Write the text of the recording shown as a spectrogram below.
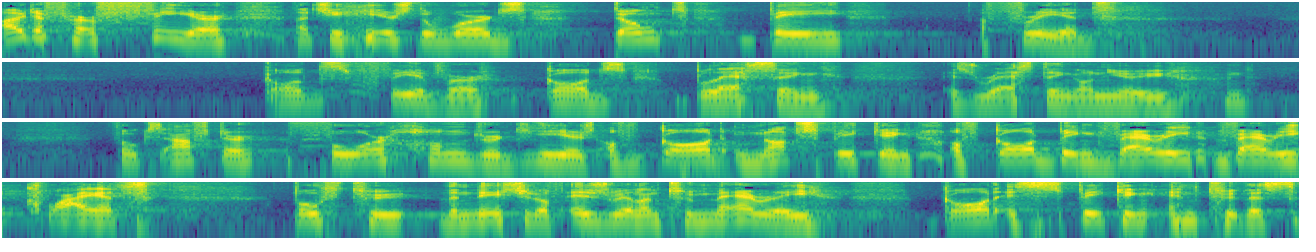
out of her fear, that she hears the words, Don't be afraid. God's favor, God's blessing is resting on you. And folks, after 400 years of God not speaking, of God being very, very quiet, both to the nation of Israel and to Mary, God is speaking into this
